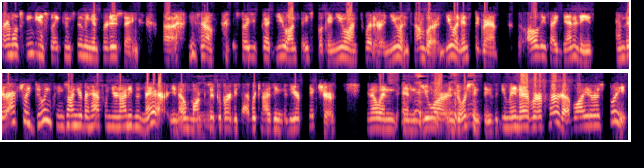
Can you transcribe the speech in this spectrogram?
simultaneously consuming and producing. Uh, you know, so you've got you on Facebook and you on Twitter and you on Tumblr and you on Instagram. All these identities and they're actually doing things on your behalf when you're not even there. You know, Mark mm-hmm. Zuckerberg is advertising with your picture, you know, and and you are endorsing things that you may never have heard of while you're asleep.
